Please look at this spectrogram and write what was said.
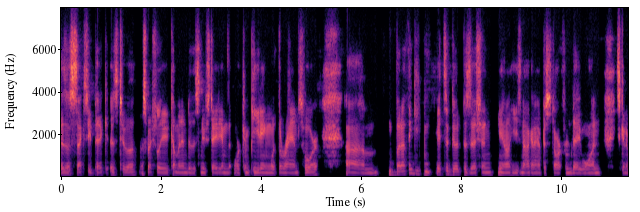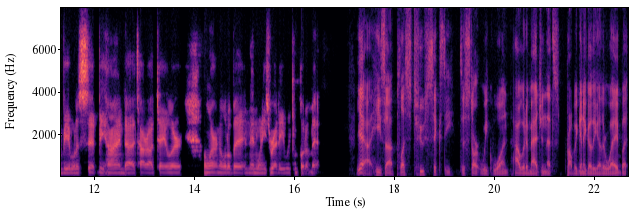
as a sexy pick as Tua, especially coming into this new stadium that we're competing with the Rams for. Um, but I think he, it's a good position. You know, he's not going to have to start from day one. He's going to be able to sit behind uh, Tyrod Taylor, learn a little bit, and then when he's ready, we can put him in. Yeah, he's uh, plus 260 to start week one. I would imagine that's probably going to go the other way, but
